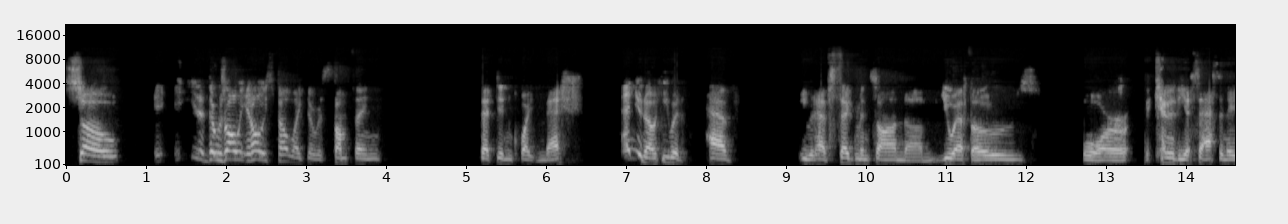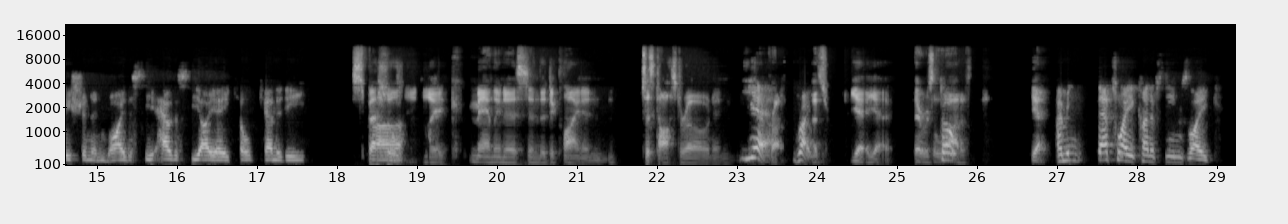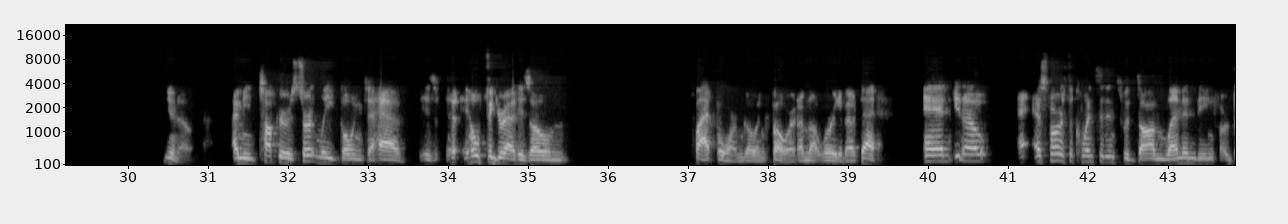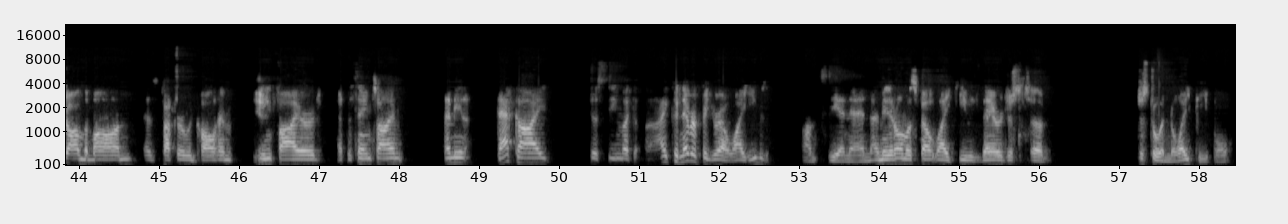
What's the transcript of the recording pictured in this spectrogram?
So it, it- you know there was always it always felt like there was something that didn't quite mesh. And you know he would have he would have segments on um, UFOs or the Kennedy assassination and why the C- how the CIA killed Kennedy Specials uh, like manliness and the decline in testosterone and yeah Right. right that's yeah yeah. There was a So- lot of yeah. I mean, that's why it kind of seems like, you know, I mean, Tucker is certainly going to have his, he'll figure out his own platform going forward. I'm not worried about that. And, you know, as far as the coincidence with Don Lemon being, or Don Lemon, as Tucker would call him, Yeah. being fired at the same time, I mean, that guy just seemed like I could never figure out why he was on CNN. I mean, it almost felt like he was there just to just to annoy people,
